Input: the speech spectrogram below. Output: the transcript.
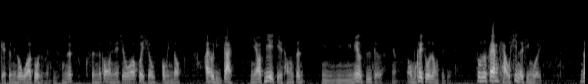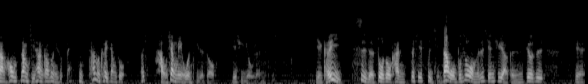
给神明说我要做什么事。我们在神的公文里面修我会修共鸣洞，还有礼盖，你要裂解重生，你你你没有资格这样，我们可以做这种事情，做出非常挑衅的行为，让后让其他人告诉你说，哎、嗯他们可以这样做，而且好像没有问题的时候，也许有人也可以试着做做看这些事情。但我不是说我们是先驱啊，可能就是也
